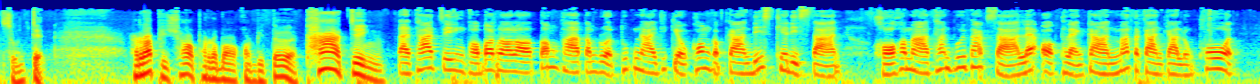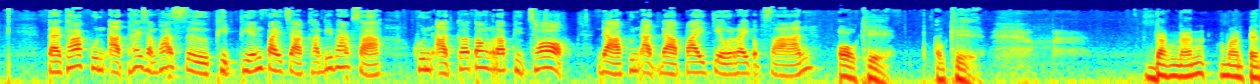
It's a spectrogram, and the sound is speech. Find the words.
807 รับผิดชอบพรบคอมพิวเตอร์ ถ้าจริง แต่ถ้าจริงพบรรต้องพาตำรวจทุกนายที่เกี่ยวข้องกับการดิสเครดิตศาลขอเข้ามาท่านผู้พิพากษา และออกแถลงการมาตรการการลงโทษ แต่ถ้าคุณอัดให้สัมภาษณ์สื่อผิดเพี้ยนไปจากคำพิพากษา คุณอัดก็ต้องรับผิดชอบ ด่าคุณอัดด่าไปเกี่ยวอะไรกับศาลโอเค โอเค ดังนั้นมันเป็น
